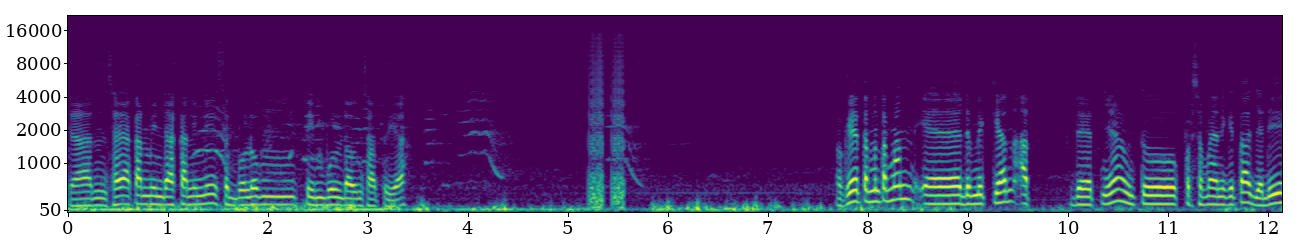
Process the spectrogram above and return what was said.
Dan saya akan memindahkan ini sebelum timbul daun satu ya Oke teman-teman eh, demikian update-nya untuk persemaian kita. Jadi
